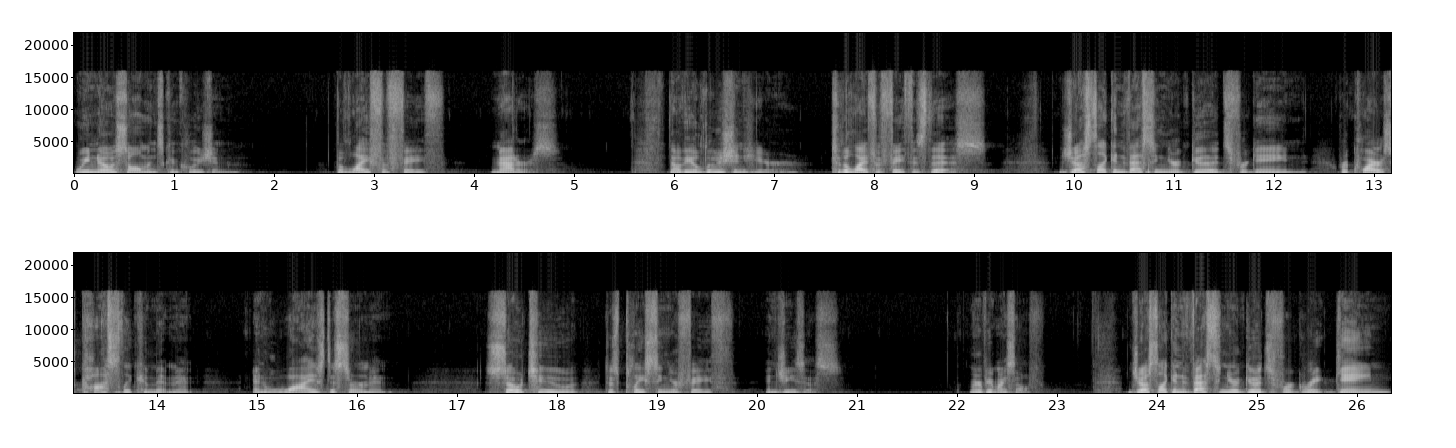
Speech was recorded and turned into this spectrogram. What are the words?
We know Solomon's conclusion. The life of faith matters. Now, the allusion here to the life of faith is this just like investing your goods for gain requires costly commitment and wise discernment, so too does placing your faith in Jesus. Let me repeat myself. Just like investing your goods for great gain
